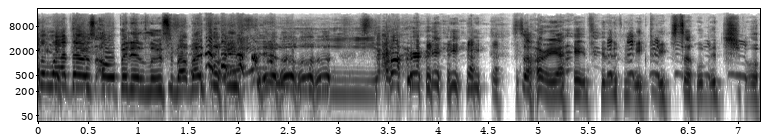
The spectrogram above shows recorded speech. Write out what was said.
a lot that was open and loose about my 20s. Sorry. Sorry, I didn't mean to be so mature.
